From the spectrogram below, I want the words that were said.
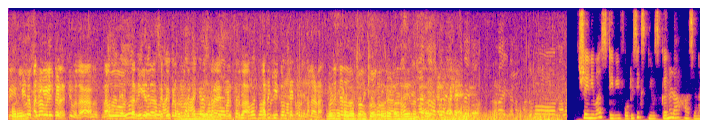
ಬೀಜ ಮನೆಗೆ ಇಟ್ಕೊಂಡಿರ್ತೀವಲ್ಲ ನಾವು ಅದೆಲ್ಲ ತನಿಗೆಲ್ಲ ಬೀಜ ಸೆಪೆ ಎಲ್ಲ ಬೆಳ್ಕೊಳ್ಳೋದಕ್ಕೋಸ್ಕರ ಹಾಕಿ ಇದು ಮಾಡ್ತೀವಲ್ಲ? ಅದಕ್ಕೆ ಈ ಕಂಪ್ಲೇಂಟ್ ಬರ್ತಿಲ್ಲ ಅಣ್ಣ? ಕೆಲವು ಜನಕ್ಕೆ ಅವರೇ ಬಂದ್ರೆ ಏನಂತ ಅಣ್ಣ ಈಗ ನಮ್ಮ ಮೊದಲು Srinivas TV forty six news Kannada Hassan.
